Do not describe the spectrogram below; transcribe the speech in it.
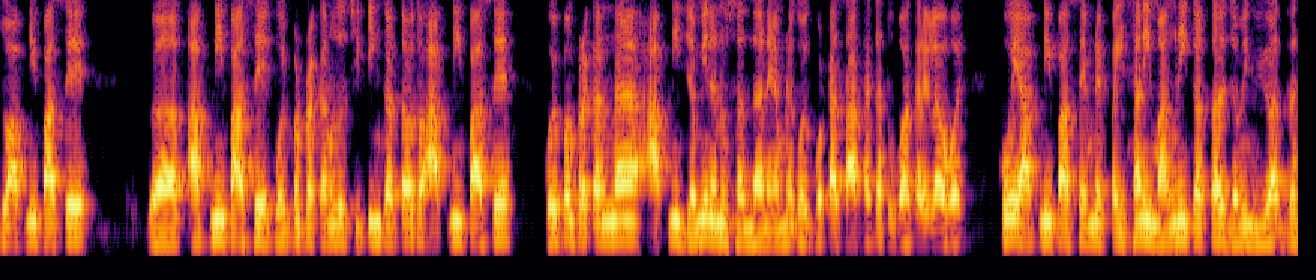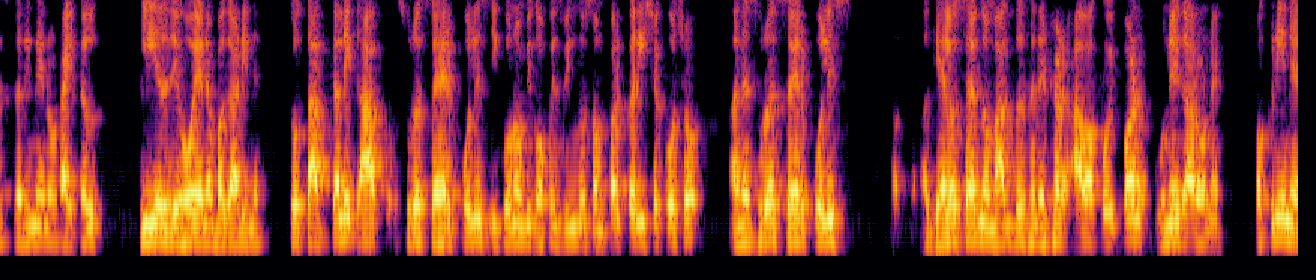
જો આપની પાસે આપની પાસે કોઈ પણ પ્રકારનું જો ચીટિંગ કરતા હોય તો આપની પાસે કોઈ પણ પ્રકારના આપની જમીન અનુસંધાને એમણે કોઈ ખોટા સાથકત ઊભા કરેલા હોય, કોઈ આપની પાસે એમણે પૈસાની માંગણી કરતા હોય, જમીન વિવાદગ્રસ્ત કરીને એનું ટાઇટલ ક્લિયર જે હોય એને બગાડીને, તો તાત્કાલિક આપ સુરત શહેર પોલીસ ઇકોનોમિક ઓફિસ વિંગનો સંપર્ક કરી શકો છો અને સુરત શહેર પોલીસ ગેહલોત સાહેબના માર્ગદર્શન હેઠળ આવા કોઈ પણ ગુનેગારોને પકડીને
